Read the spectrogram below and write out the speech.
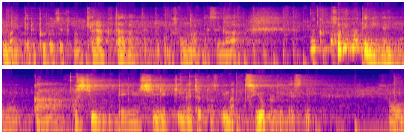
今やってるプロジェクトのキャラクターだったりとかもそうなんですがなんかこれまでにないものが欲しいっていう刺激がちょっと今強くてですねそう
